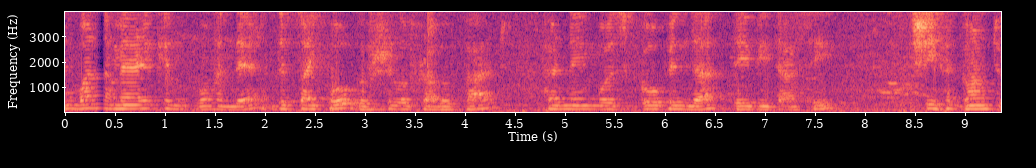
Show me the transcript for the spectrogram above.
and one American woman there, disciple of Srila Prabhupada, her name was Govinda Devi Dasi. She had gone to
